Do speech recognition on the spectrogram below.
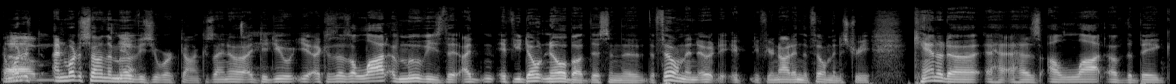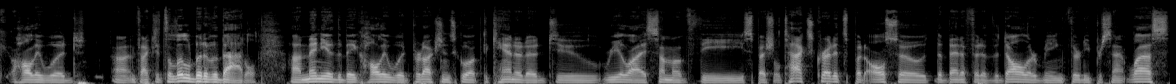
And what, are, um, and what are some of the movies yeah. you worked on? Because I know, I did you? Because there's a lot of movies that I, if you don't know about this in the the film and uh, if, if you're not in the film industry, Canada has a lot of the big Hollywood uh, in fact, it's a little bit of a battle. Uh, many of the big Hollywood productions go up to Canada to realize some of the special tax credits, but also the benefit of the dollar being 30% less.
